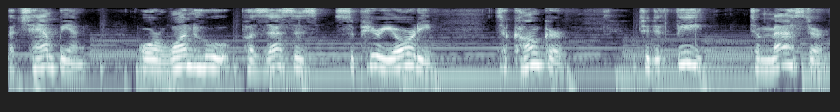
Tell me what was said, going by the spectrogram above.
a champion, or one who possesses superiority to conquer, to defeat, to master,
